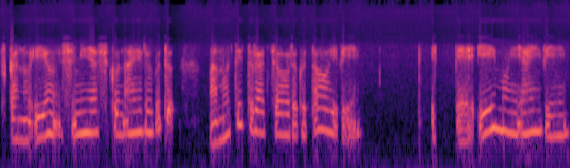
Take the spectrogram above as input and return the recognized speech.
ふかのいゆんしみやしくないるぐとまむてとらちょうるぐといびん。いっぺいいむんやいびん。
